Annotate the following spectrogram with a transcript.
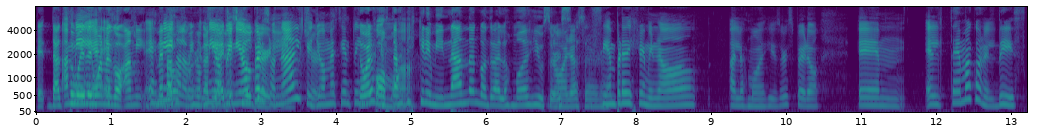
eh, that's A the way they want to es- go. A mí es me mi- pasa lo mismo que a ti. Mi opinión feel dirty. personal que Sure. yo me siento es que incómoda. estás discriminando en contra de los modes users. No, ya sé. Siempre he discriminado a los modest users, pero em, el tema con el disc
